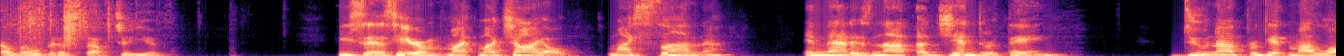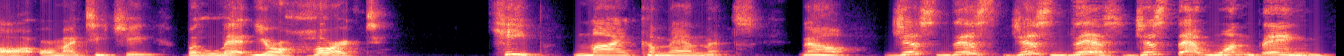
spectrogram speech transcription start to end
a little bit of stuff to you. He says, Here, my, my child, my son, and that is not a gender thing. Do not forget my law or my teaching, but let your heart keep my commandments. Now, just this, just this, just that one thing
